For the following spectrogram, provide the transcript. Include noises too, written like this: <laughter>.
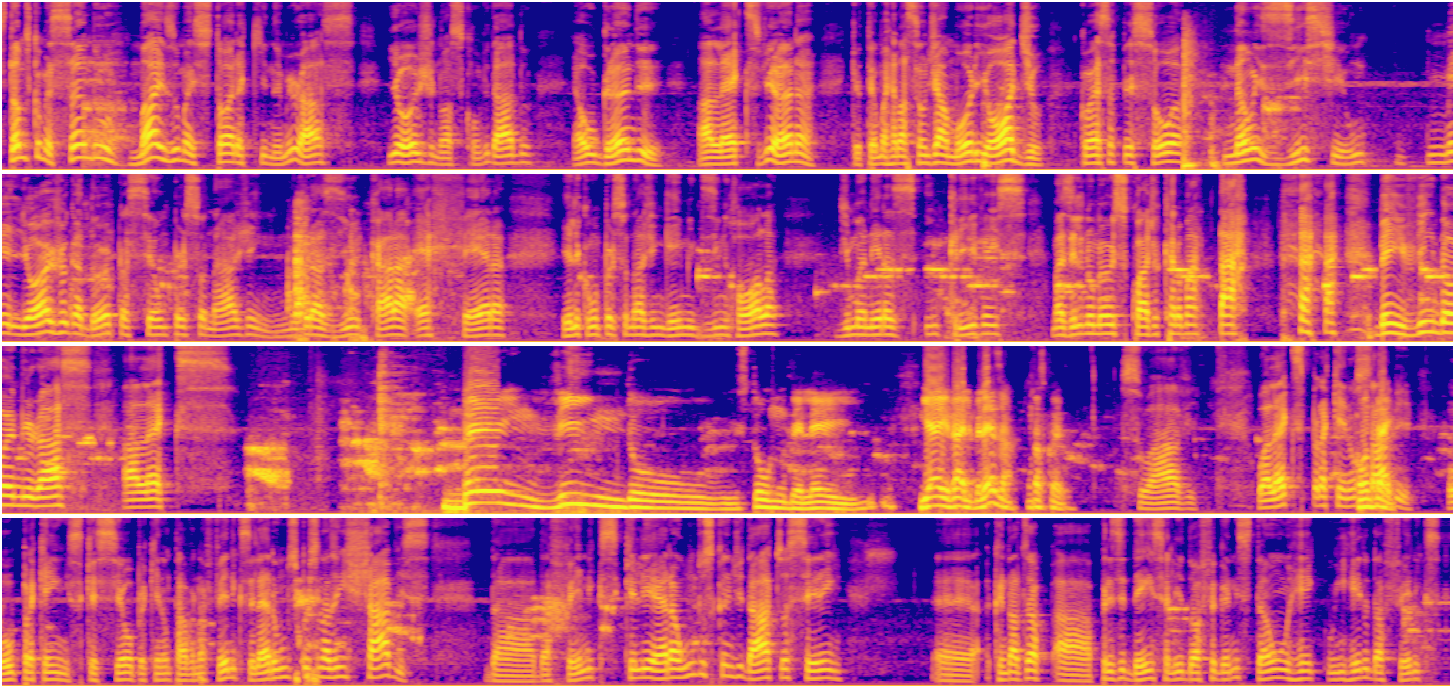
Estamos começando mais uma história aqui no Emiras e hoje nosso convidado é o grande Alex Viana, que eu tenho uma relação de amor e ódio com essa pessoa. Não existe um melhor jogador para ser um personagem no Brasil. O cara é fera. Ele como personagem game desenrola de maneiras incríveis, mas ele no meu squad eu quero matar. <laughs> Bem-vindo ao Emiras, Alex. Bem-vindo! Estou no delay. E aí, velho, beleza? Quantas coisas? Suave. O Alex, para quem não Conta sabe, aí. ou para quem esqueceu, para quem não tava na Fênix, ele era um dos personagens <laughs> chaves da, da Fênix, que ele era um dos candidatos a serem é, candidatos à, à, presidência ali do Afeganistão. O, o enredo da Fênix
